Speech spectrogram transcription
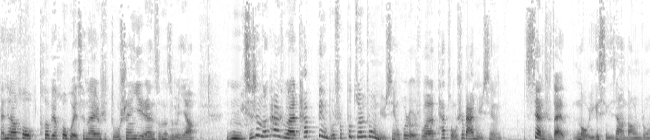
他现在后特别后悔，现在又是独身一人，怎么怎么样。你其实能看出来，他并不是不尊重女性，或者说他总是把女性限制在某一个形象当中。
